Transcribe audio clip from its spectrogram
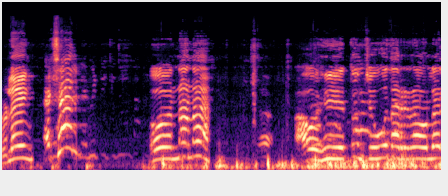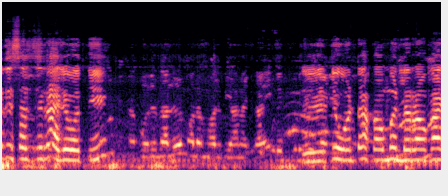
रोलिंग ऍक्शन ओ ना ना. अहो ही तुमची उधारी रावला दिसाची राहिली होती. बरं झालं मला माल बी आणायचा आहे ते देऊन टाकावं म्हणलं राव काय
